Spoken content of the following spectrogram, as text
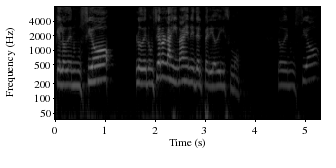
que lo denunció, lo denunciaron las imágenes del periodismo, lo denunció.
